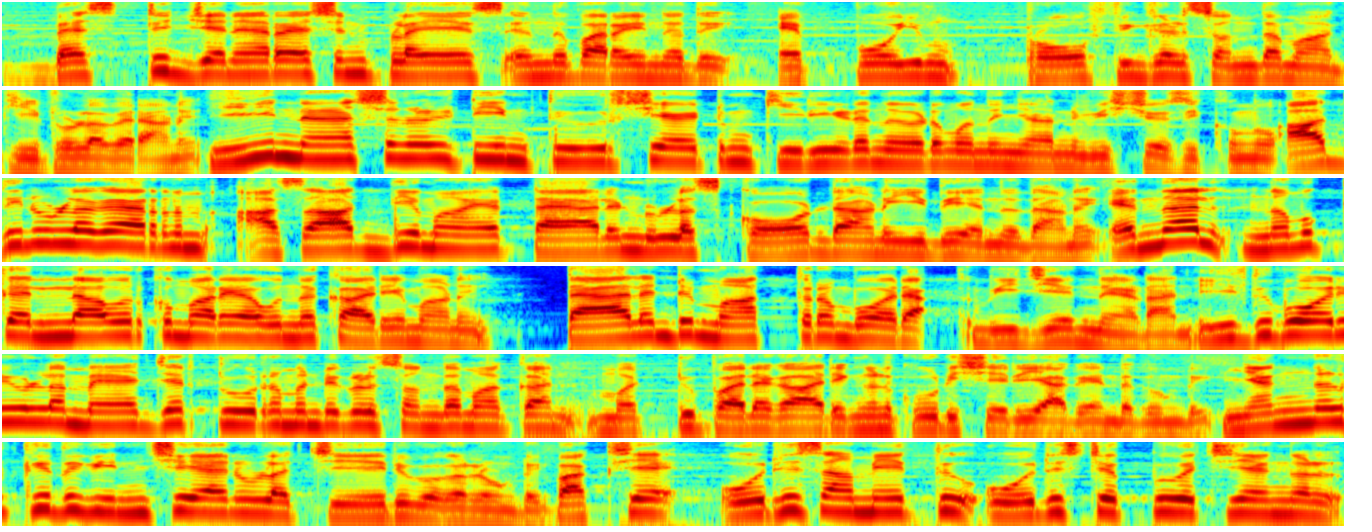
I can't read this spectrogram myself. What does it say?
ബെസ്റ്റ് ജനറേഷൻ പ്ലേയേഴ്സ് എന്ന് പറയുന്നത് എപ്പോഴും ട്രോഫികൾ സ്വന്തമാക്കിയിട്ടുള്ളവരാണ്. ഈ നാഷണൽ ടീം തീർച്ചയായിട്ടും കിരീടം നേടുമെന്ന് ഞാൻ വിശ്വസിക്കുന്നു. അതിനുള്ള കാരണം അസാധ്യമായ ടാലന്റ് ഉള്ള സ്ക്വാഡാണ് ഇത് എന്നതാണ്. എന്നാൽ നമുക്കെല്ലാവർക്കും അറിയാവുന്ന കാര്യമാണ് ടാലന്റ് മാത്രം പോരാ വിജയം നേടാൻ. ഇതുപോലെയുള്ള മേജർ ടൂർണമെന്റുകൾ സ്വന്തമാക്കാൻ മറ്റു പല കാര്യങ്ങൾ കൂടി ശരിയാകേണ്ടതുണ്ട്. ഞങ്ങൾക്കിത് വിൻ ചെയ്യാനുള്ള ചേരുവകളുണ്ട്. പക്ഷേ ഒരു സമയത്ത് ഒരു സ്റ്റെപ്പ് വെച്ച് ഞങ്ങൾ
